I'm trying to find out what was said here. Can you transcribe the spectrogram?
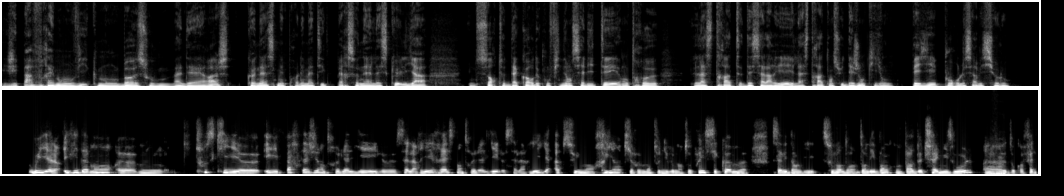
mais j'ai pas vraiment envie que mon boss ou ma DRH connaisse mes problématiques personnelles? Est-ce qu'il y a une sorte d'accord de confidentialité entre la strate des salariés et la strate ensuite des gens qui ont payé pour le service YOLO Oui, alors évidemment, euh, tout ce qui euh, est partagé entre l'allié et le salarié reste entre l'allié et le salarié. Il n'y a absolument rien qui remonte au niveau de l'entreprise. C'est comme, vous savez, dans les, souvent dans, dans, les banques, on parle de Chinese Wall. Euh, -hmm. Donc en fait, les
